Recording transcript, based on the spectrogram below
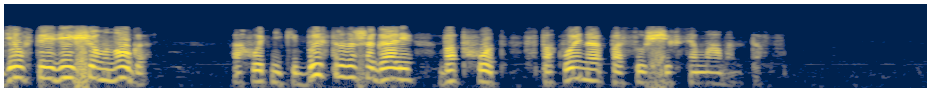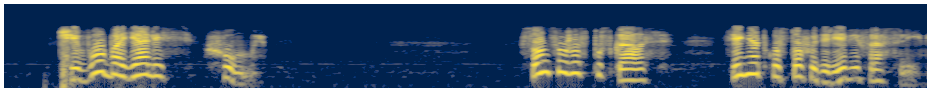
Дел впереди еще много. Охотники быстро зашагали в обход спокойно пасущихся мамонтов. Чего боялись хуммы? Солнце уже спускалось, тени от кустов и деревьев росли.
